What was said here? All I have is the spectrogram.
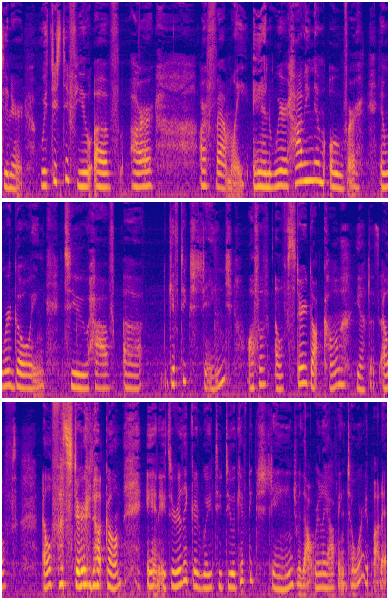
dinner with just a few of our our family and we're having them over and we're going to have a gift exchange off of elfster.com. Yeah, that's elf elfster.com and it's a really good way to do a gift exchange without really having to worry about it.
